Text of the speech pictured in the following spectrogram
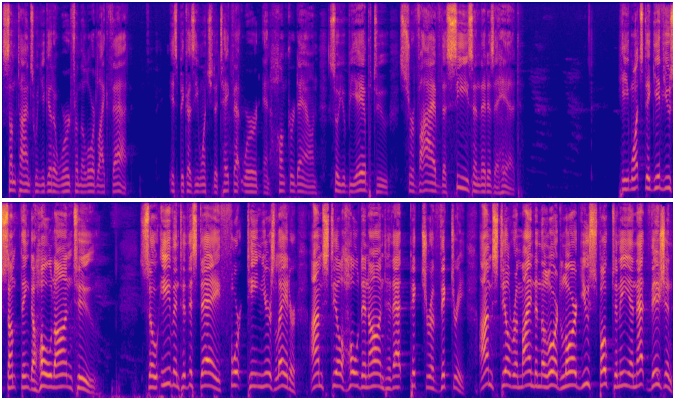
Sometimes when you get a word from the Lord like that, it's because He wants you to take that word and hunker down so you'll be able to survive the season that is ahead. He wants to give you something to hold on to. So even to this day, 14 years later, I'm still holding on to that picture of victory. I'm still reminding the Lord, Lord, you spoke to me in that vision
